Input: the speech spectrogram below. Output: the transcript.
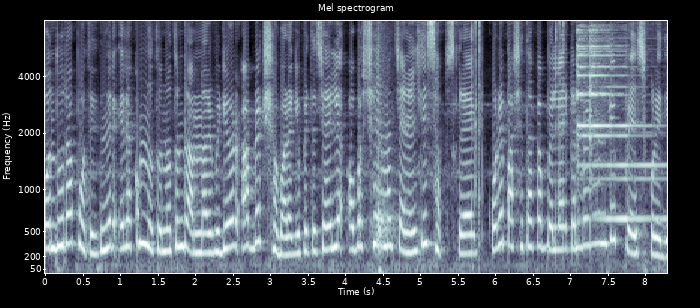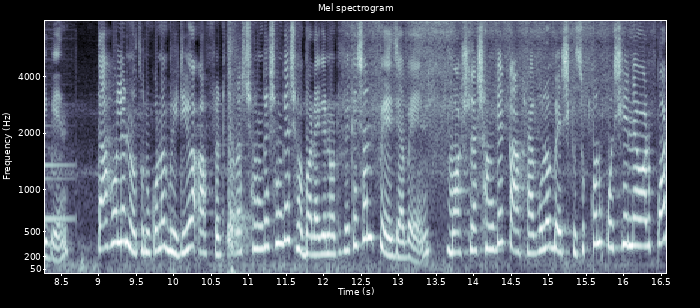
বন্ধুরা, প্রতিদিনের এরকম নতুন নতুন রান্নার ভিডিওর আপডেট সবার আগে পেতে চাইলে অবশ্যই আমার চ্যানেলটি সাবস্ক্রাইব করে পাশে থাকা বেল আইকন বাটনটি প্রেস করে দিবেন। তাহলে নতুন কোনো ভিডিও আপলোড করার সঙ্গে সঙ্গে সবার আগে নোটিফিকেশান পেয়ে যাবেন। মশলার সঙ্গে কাঁকড়াগুলো বেশ কিছুক্ষণ কষিয়ে নেওয়ার পর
